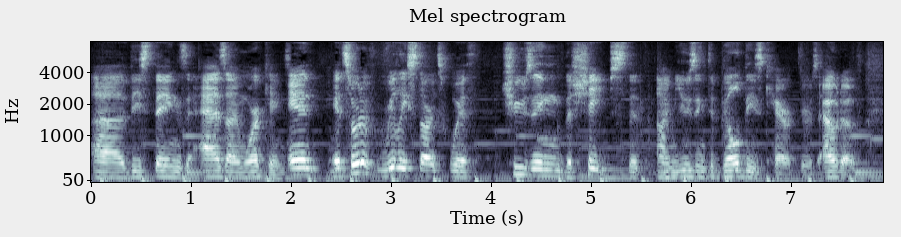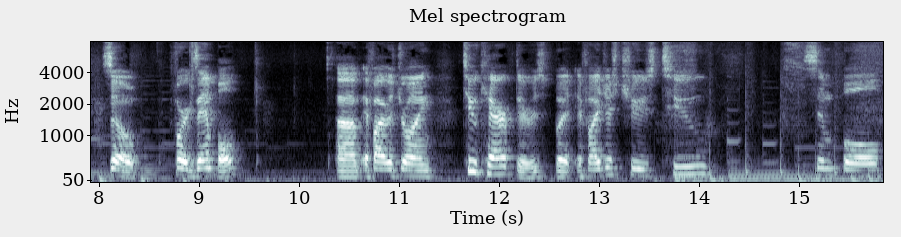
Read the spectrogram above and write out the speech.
uh, these things as I'm working. And it sort of really starts with choosing the shapes that I'm using to build these characters out of. So, for example, um, if I was drawing two characters, but if I just choose two simple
